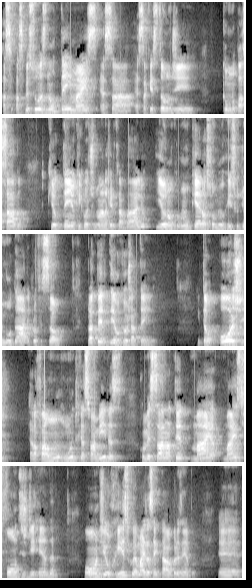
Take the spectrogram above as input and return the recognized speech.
as, as pessoas não têm mais essa, essa questão de, como no passado, que eu tenho que continuar naquele trabalho e eu não, não quero assumir o risco de mudar de profissão para perder o que eu já tenho. Então, hoje, ela fala muito que as famílias começaram a ter mais, mais fontes de renda, onde o risco é mais aceitável. Por exemplo, é,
